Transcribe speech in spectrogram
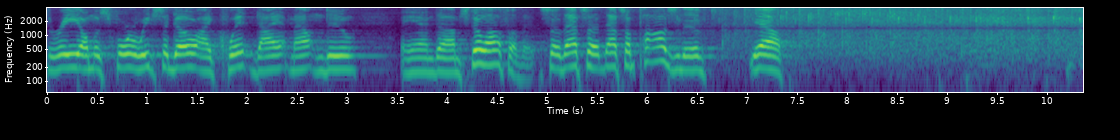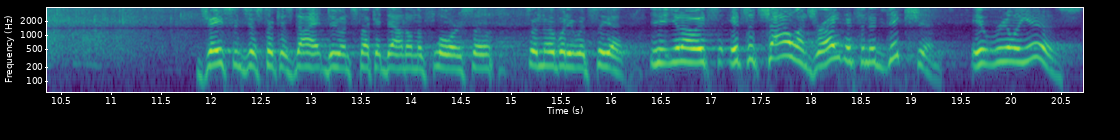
three, almost four weeks ago, I quit Diet Mountain Dew, and uh, I'm still off of it. So that's a that's a positive. Yeah. Jason just took his diet dew and stuck it down on the floor so, so nobody would see it. You, you know, it's, it's a challenge, right? It's an addiction. It really is.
